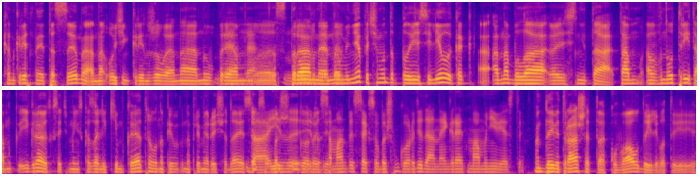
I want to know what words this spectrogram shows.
Конкретно эта сцена, она очень кринжовая клевая, она, ну, прям да, да. Э, странная, ну, вот это... но меня почему-то повеселило, как а, она была э, снята. Там а, внутри, там играют, кстати, мы не сказали, Ким Кэтрол, например, еще, да, из «Секса да, в большом из, городе». это Саманта из «Секса в большом городе», да, она играет маму невесты. Дэвид Раш — это Кувалда, или вот и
